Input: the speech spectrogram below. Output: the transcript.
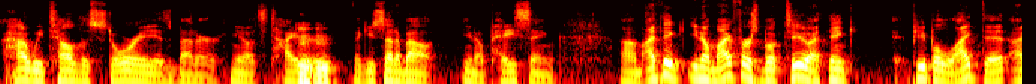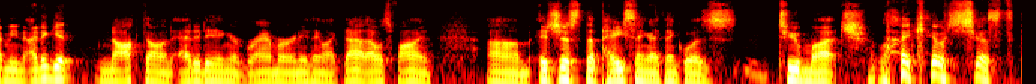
how we tell the story is better. You know, it's tighter, mm-hmm. like you said about you know pacing. Um, I think you know my first book too. I think people liked it. I mean, I didn't get knocked on editing or grammar or anything like that. That was fine. Um, it's just the pacing. I think was too much. Like it was just,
